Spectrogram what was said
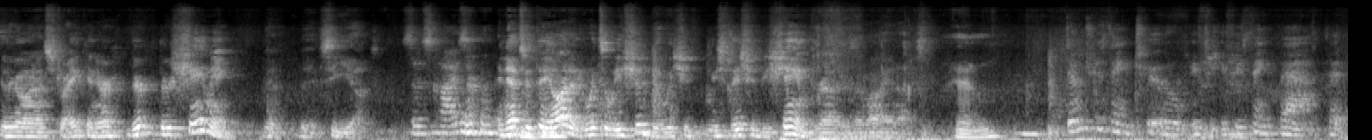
they're going on strike and they're, they're, they're shaming the, the CEOs. So is Kaiser. And that's what they ought to, what's what we should do, we should, we should, they should be shamed rather than lionized. Yeah. Don't you think too, if you, if you think back, that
